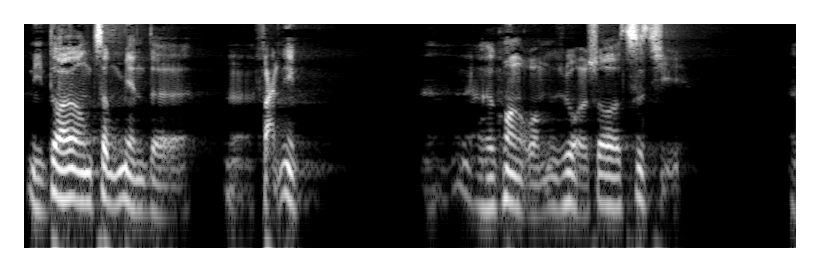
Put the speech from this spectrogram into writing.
你都要用正面的呃反应。何况我们如果说自己，呃，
